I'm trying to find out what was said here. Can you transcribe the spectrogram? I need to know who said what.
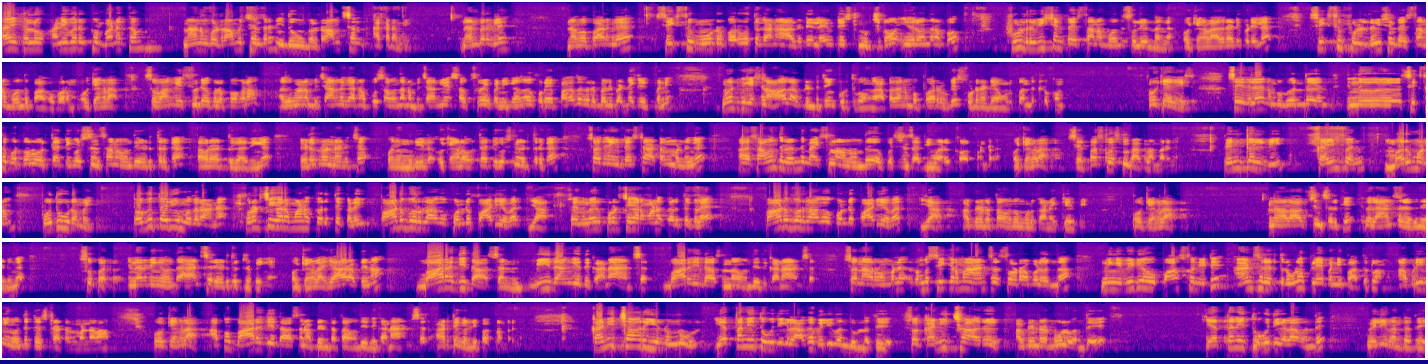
Speaker 1: Hi hello அனைவருக்கும் வணக்கம். நான் உங்கள் ராமச்சந்திரன். இது உங்கள் ராம்சன் அகாடமி. நண்பர்களே நம்ம பாருங்க சிக்ஸ்த்து மூன்று பருவத்துக்கான ஆல்ரெடி லைவ் டெஸ்ட் முடிச்சிட்டோம். இதில் வந்து நம்ம ஃபுல் ரிவிஷன் டெஸ்ட் தான் நம்ம வந்து சொல்லியிருந்தாங்க. ஓகேங்களா அதன் அடிப்படையில் சிக்ஸ்த்து ஃபுல் ரிவிஷன் டெஸ்ட் தான் நம்ம வந்து பார்க்க போகிறோம் ஓகேங்களா ஸோ வாங்க இஸ் வீடியோக்குள்ளே போகலாம். அதுக்கு நம்ம சேனலுக்கான புதுசாக வந்து நம்ம சேனலையும் சப்ஸ்கிரைப் பண்ணிக்கோங்க. கூட பக்கத்தில் பெல் பட்டனை கிளிக் பண்ணி நோட்டிஃபிகேஷன் ஆல் அப்படின்றதையும் கொடுத்துக்கோங்க. அப்போ தான் நம்ம போகிற வீடியோஸ் உடனடியாக உங்களுக்கு வந்துட்டு இருக்கும். ஓகே கைஸ் ஸோ இதில் நமக்கு வந்து இந்த சிக்ஸ்த்தை பொறுத்தவரை ஒரு தேர்ட்டி கொஸ்டின்ஸ் தான் நான் வந்து எடுத்திருக்கேன். தவறாக எடுத்துக்காதீங்க. எடுக்கணும்னு நினச்சா கொஞ்சம் முடியல. ஓகேங்களா ஒரு தேர்ட்டி கொஸ்டின் எடுத்திருக்கேன். ஸோ அதை நீங்கள் டெஸ்ட்டை அட்டன் பண்ணுங்கள் செவன்த்லேருந்து மேக்ஸிமம் நான் வந்து கொஸ்டின்ஸ் அதிகமாக எடுக்க கவர் பண்ணுறேன் ஓகேங்களா சரி ஃபஸ்ட் கொஸ்டின் பார்க்கலாம் பாருங்க. பெண் கல்வி கைம்பெண் மறுமணம் பொது உடைமை பகுத்தறிவு முதலான புரட்சிகரமான கருத்துக்களை பாடுபொருளாக கொண்டு பாடியவர் யார்? ஸோ இந்த மாதிரி புரட்சிகரமான கருத்துக்களை பாடுபொருளாக கொண்டு பாடியவர் யார்? அப்படின்றது தான் வந்து உங்களுக்கான கேள்வி. ஓகேங்களா நாலு ஆப்ஷன்ஸ் இருக்குது இதில் ஆன்சர் எழுதுன்னு எடுங்க. சூப்பர் இந்நேரம் நீங்கள் வந்து ஆன்சர் எடுத்துகிட்டு இருப்பீங்க. ஓகேங்களா யார் அப்படின்னா? பாரதிதாசன். பி தாங்க இதுக்கான ஆன்சர் பாரதிதாசன் தான் வந்து இதுக்கான ஆன்சர் ஸோ நான் ரொம்ப ரொம்ப சீக்கிரமா ஆன்சர் சொல்ற போல இருந்தா நீங்க வீடியோவை பாஸ் பண்ணிட்டு ஆன்சர் எடுத்துட்டு கூட ப்ளே பண்ணி பார்த்துக்கலாம். அப்படி நீங்க வந்து டெஸ்ட் அட்டன் பண்ணலாம். ஓகேங்களா அப்போ பாரதிதாசன் அப்படின்றதா வந்து இதுக்கான ஆன்சர் அடுத்து கேள்வி பார்க்கலாம் பாருங்க. கனிச்சாறு என்னும் நூல் எத்தனை தொகுதிகளாக வெளிவந்துள்ளது? ஸோ கனிச்சாறு அப்படின்ற நூல் வந்து எத்தனை தொகுதிகளாக வந்து வெளிவந்தது.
